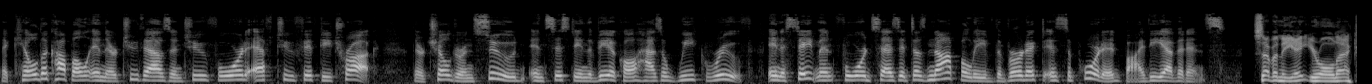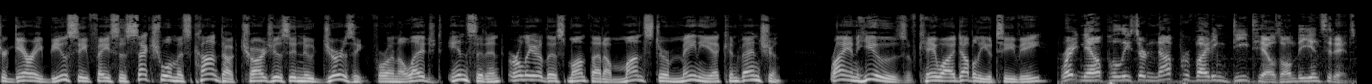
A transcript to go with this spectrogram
that killed a couple in their 2002 Ford F-250 truck. Their children sued, insisting the vehicle has a weak roof. In a statement, Ford says it does not believe the verdict is supported by the evidence. 78 year old actor Gary Busey faces sexual misconduct charges in New Jersey for an alleged incident earlier this month at a Monster Mania convention. Ryan Hughes of KYW TV. Right now, police are not providing details on the incident,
